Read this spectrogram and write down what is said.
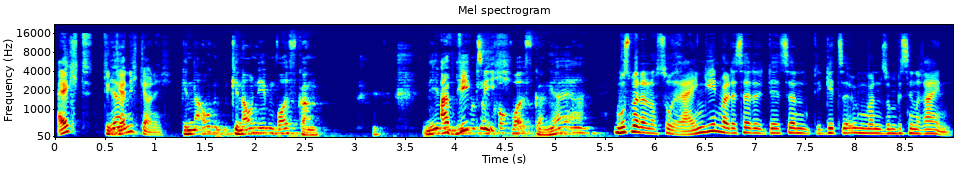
Echt? Den ja, kenne ich gar nicht. Genau, genau neben Wolfgang. neben, ah, neben wirklich? Koch Wolfgang, ja, ja. Muss man da noch so reingehen? Weil das ja, der ist dann, geht ja irgendwann so ein bisschen rein.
